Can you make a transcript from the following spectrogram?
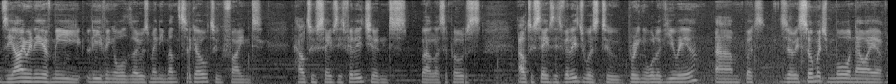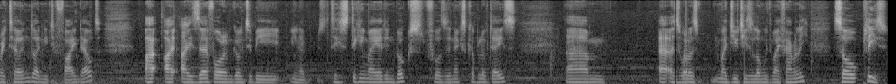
the irony of me leaving all those many months ago to find how to save this village, and well, I suppose how to save this village was to bring all of you here. Um, but there is so much more now I have returned. I need to find out. I, I, I therefore am going to be, you know, st- sticking my head in books for the next couple of days, um, uh, as well as my duties along with my family. So please,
